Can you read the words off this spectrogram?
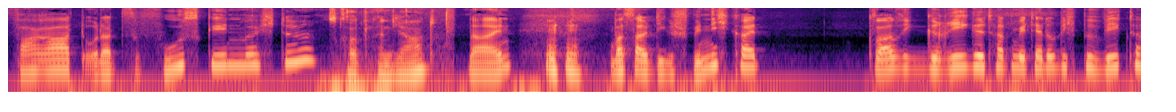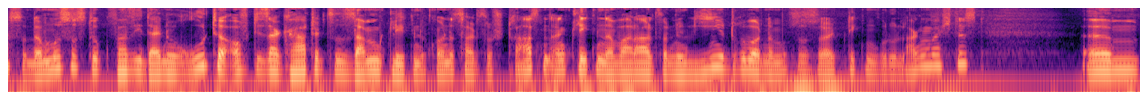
Fahrrad oder zu Fuß gehen möchte. Scotland Yard. Nein. Was halt die Geschwindigkeit quasi geregelt hat, mit der du dich bewegt hast. Und dann musstest du quasi deine Route auf dieser Karte zusammenklicken. Du konntest halt so Straßen anklicken, dann war da halt so eine Linie drüber und dann musstest du halt klicken, wo du lang möchtest. Ähm,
